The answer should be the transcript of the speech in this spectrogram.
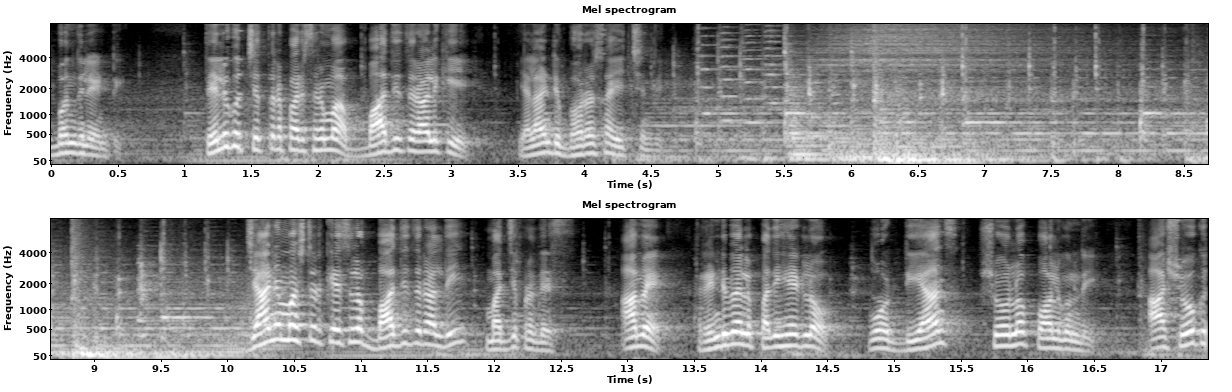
ఇబ్బందులేంటి? తెలుగు చిత్ర పరిశ్రమ బాధితురాలికి ఎలాంటి భరోసా ఇచ్చింది? జానీ మాస్టర్ కేసులో బాధితురాలిది మధ్యప్రదేశ్. ఆమె రెండు వేల పదిహేడులో ఓ డ్యాన్స్ షోలో పాల్గొంది. ఆ షోకు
